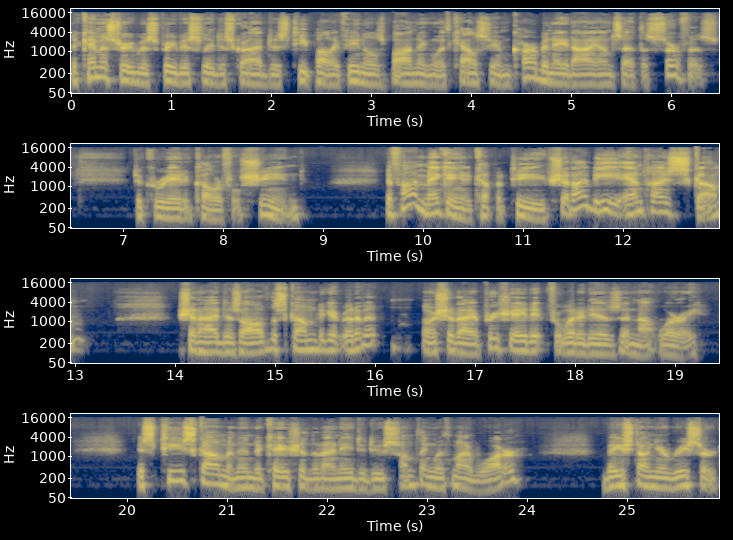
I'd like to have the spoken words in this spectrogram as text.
The chemistry was previously described as tea polyphenols bonding with calcium carbonate ions at the surface to create a colorful sheen. If I'm making a cup of tea, should I be anti scum? Should I dissolve the scum to get rid of it? Or should I appreciate it for what it is and not worry? Is tea scum an indication that I need to do something with my water? Based on your research,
